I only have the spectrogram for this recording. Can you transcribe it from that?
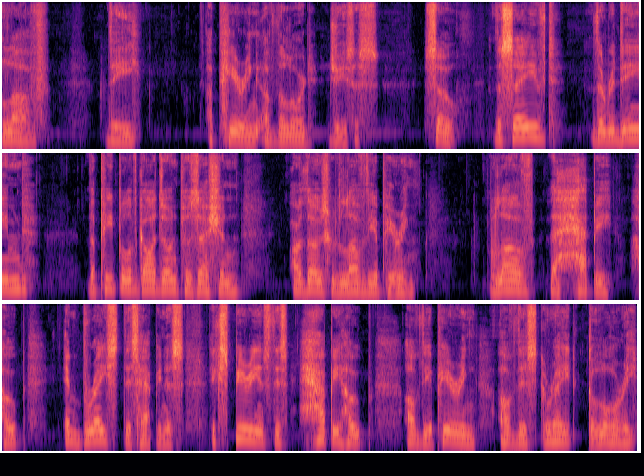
love the appearing of the Lord Jesus. So, the saved, the redeemed, the people of God's own possession are those who love the appearing, love the happy hope, embrace this happiness, experience this happy hope of the appearing of this great glory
